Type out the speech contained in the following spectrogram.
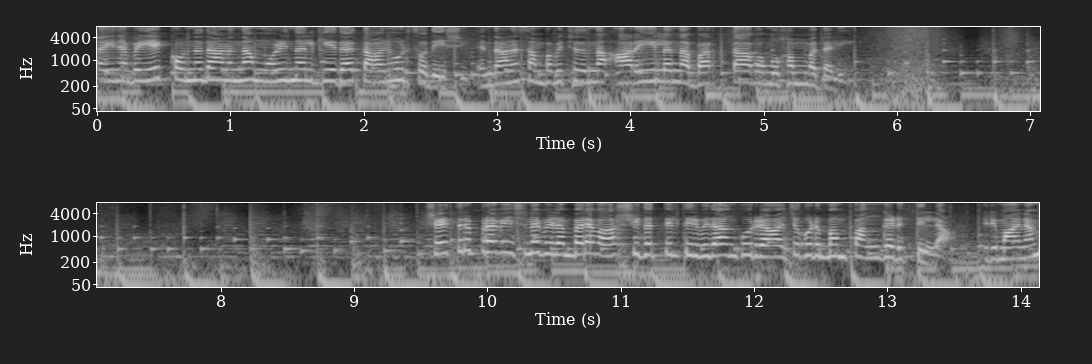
സൈനബയെ കൊന്നതാണെന്ന മൊഴി നൽകിയത് താനൂർ സ്വദേശി. എന്താണ് സംഭവിച്ചതെന്ന് അറിയില്ലെന്ന ഭർത്താവ് മുഹമ്മദ് അലി. ക്ഷേത്രപ്രവേശന വിളംബര വാർഷികത്തിൽ തിരുവിതാംകൂർ രാജകുടുംബം പങ്കെടുത്തില്ല. തീരുമാനം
